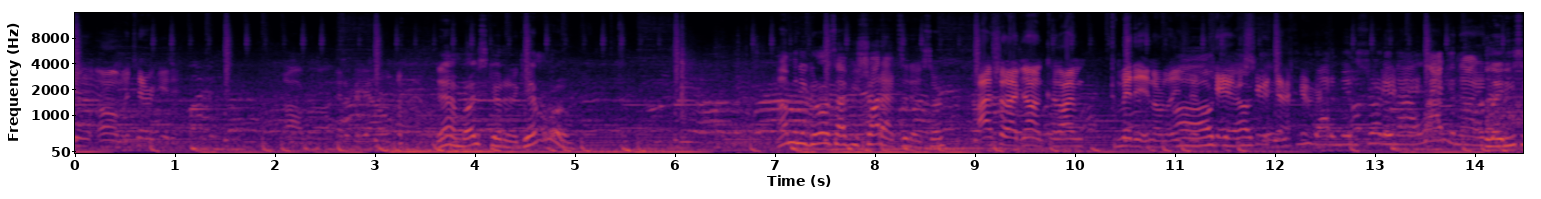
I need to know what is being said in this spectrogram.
feeling, um, interrogated? Nah, bro. I gotta be out. Damn, bro, you scared of the camera, bro? How many girls have you shot at today, sir? I showed that John because I'm committed in a relationship. Oh, okay, okay. You gotta make sure they're not lagging now. Ladies,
